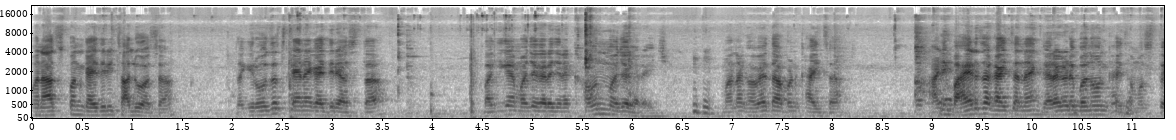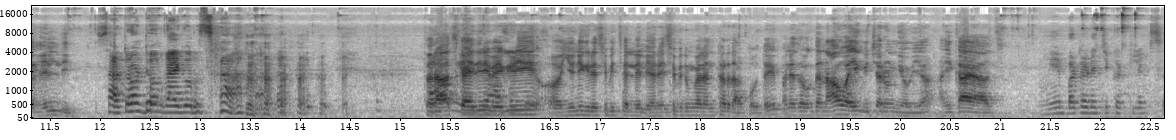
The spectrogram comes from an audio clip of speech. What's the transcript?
पण आज पण काहीतरी चालू असा. की रोजच काही ना काहीतरी असता. बाकी काय मजा करायची नाही खाऊन मजा करायची. मना हव्या तर आपण खायचा. आणि बाहेरचा खायचा नाही घराकडे बनवून खायचा मस्त हेल्दी साठवून ठेवून काय करू? तर आज काहीतरी वेगळी युनिक रेसिपी चाललेली आहे. रेसिपी तुम्हाला नंतर दाखवते पण याचं फक्त नाव आई विचारून घेऊया. आई काय आज? मी बटाट्याची कटलेट्स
